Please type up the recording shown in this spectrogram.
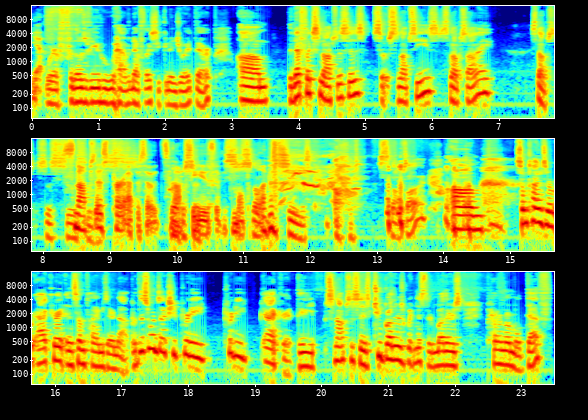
Yes. Where for those of you who have Netflix, you can enjoy it there. Um, the Netflix synopsis is so synopses, synopsi, synopsis, Synopsis per episode. Per episode. Synopses if it's multiple episodes. Synopses. synopsi. Um, sometimes they're accurate and sometimes they're not. But this one's actually pretty pretty accurate. The synopsis is two brothers witness their mother's paranormal death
